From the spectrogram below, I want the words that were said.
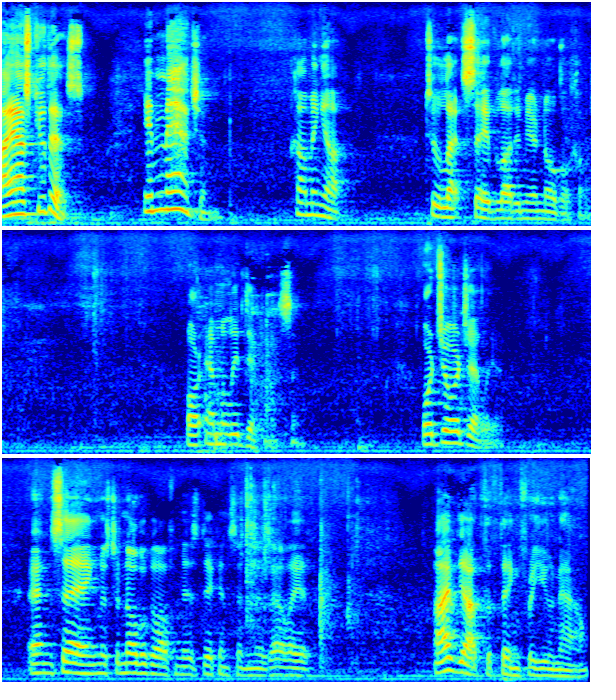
I ask you this imagine coming up to, let's say, Vladimir Nabokov, or Emily Dickinson, or George Eliot, and saying, Mr. Nabokov, Ms. Dickinson, Ms. Eliot, I've got the thing for you now.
